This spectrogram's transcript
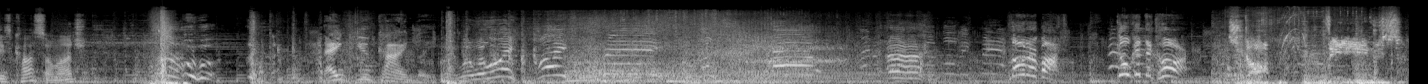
These cost so much. Thank you kindly. Wait, wait, wait, wait! Wait! Uh, Loaderbot! Go get the car! Stop! Thieves!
